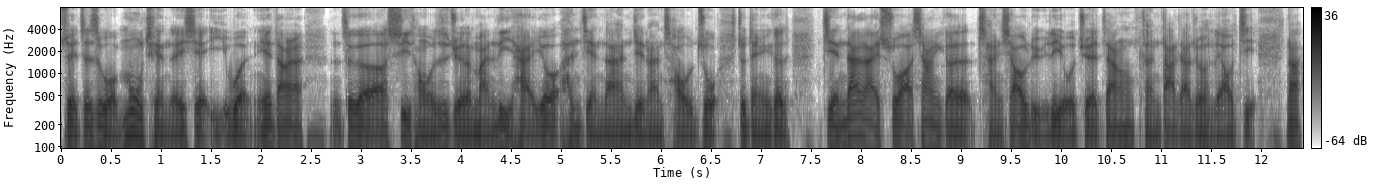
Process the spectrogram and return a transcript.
所以这是我目前的一些疑问。因为当然这个系统我是觉得蛮厉害，又很简单，很简单操作，就等于一个简单来说啊，像一个产销履历，我觉得这样可能大家就了解。那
